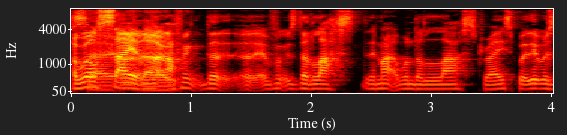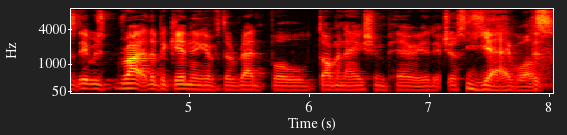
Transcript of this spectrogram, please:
I will So, say uh, though, I think that uh, if it was the last, they might have won the last race, but it was it was right at the beginning of the Red Bull domination period. It just yeah, it was.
